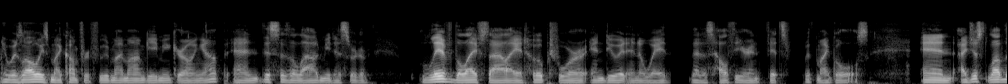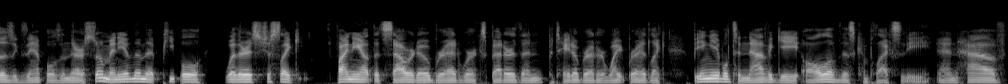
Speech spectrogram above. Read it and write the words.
It was always my comfort food my mom gave me growing up, and this has allowed me to sort of live the lifestyle I had hoped for and do it in a way that is healthier and fits with my goals. And I just love those examples. And there are so many of them that people, whether it's just like finding out that sourdough bread works better than potato bread or white bread, like being able to navigate all of this complexity and have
